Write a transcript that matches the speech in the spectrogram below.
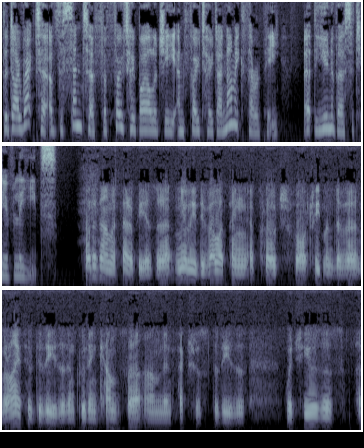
the director of the Centre for Photobiology and Photodynamic Therapy at the University of Leeds. Photodynamic therapy is a newly developing approach for treatment of a variety of diseases, including cancer and infectious diseases, which uses a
